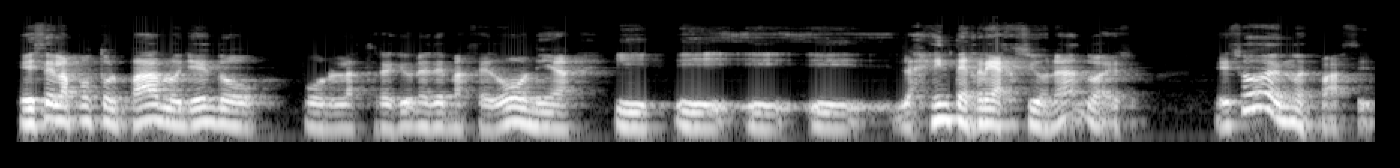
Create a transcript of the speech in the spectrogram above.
Es el apóstol Pablo yendo por las regiones de Macedonia y la gente reaccionando a eso. Eso no es fácil.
